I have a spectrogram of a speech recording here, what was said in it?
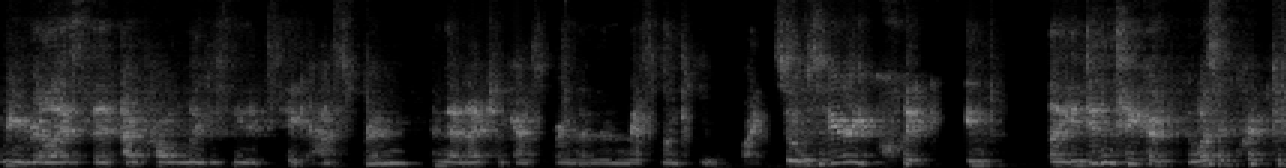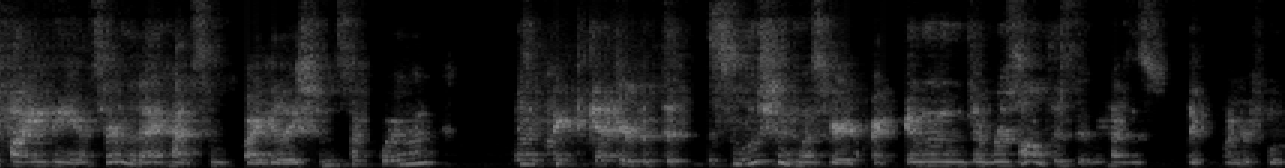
we realized that I probably just needed to take aspirin, and then I took aspirin, and then the next month we were fine. So it was very quick. In, like it didn't take a, it wasn't quick to find the answer that I had some coagulation stuff going on wasn't quick to get there, but the, the solution was very quick. And then the result is that we have this like wonderful,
